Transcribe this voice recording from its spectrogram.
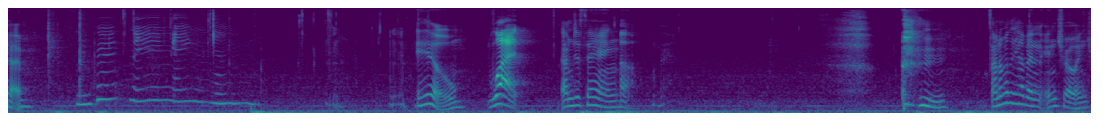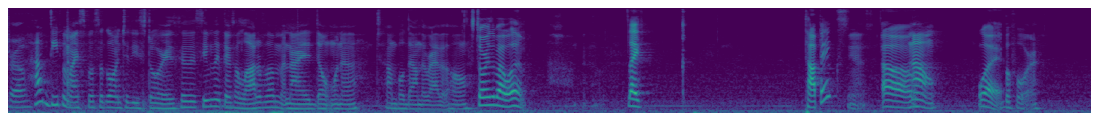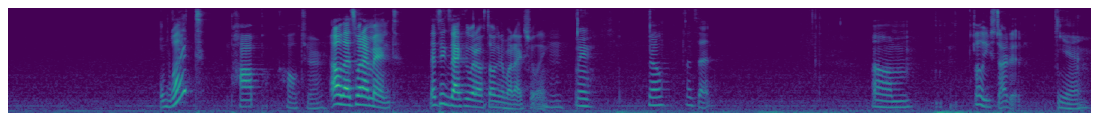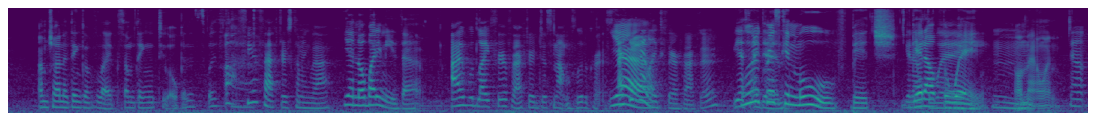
Okay. Ew. What? I'm just saying. Oh. okay. I don't really have an intro intro. How deep am I supposed to go into these stories? Because it seems like there's a lot of them, and I don't want to tumble down the rabbit hole. Stories about what? Like topics? Yes. Oh. No. What? Before. What? Pop culture. Oh, that's what I meant. That's exactly what I was talking about actually. Mhm. Eh. No, that's that. Um, Oh, you started. yeah. I'm trying to think of like something to open this with. Oh, Fear Factor's coming back. Yeah, nobody needs that. I would like Fear Factor, just not with Ludacris. I think Yeah. I liked Fear Factor. Yes, I Ludacris did. can move, bitch. Get, out, the way, Hmm. on that one. Yep.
